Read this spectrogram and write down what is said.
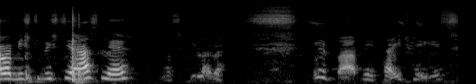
আবার বৃষ্টি বৃষ্টি আসলে মুশকিল হবে। এ বাপরে টাইট হয়ে গেছে।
